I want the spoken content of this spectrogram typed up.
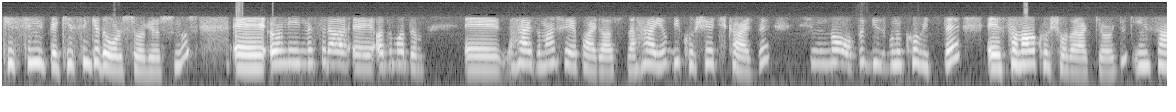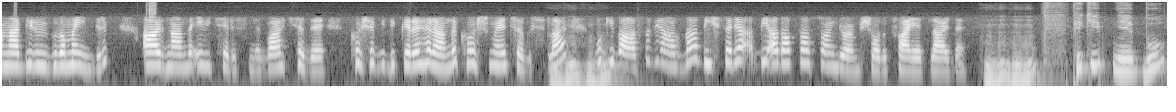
Kesinlikle kesinlikle doğru söylüyorsunuz. Ee, örneğin mesela e, adım adım e, her zaman şey yapardı aslında her yıl bir koşuya çıkardı Şimdi ne oldu? Biz bunu Covid'de e, sanal koşu olarak gördük. İnsanlar bir uygulama indirip ardından da ev içerisinde, bahçede koşabildikleri her anda koşmaya çalıştılar. Bu gibi aslında biraz daha dişlere bir adaptasyon görmüş olduk faaliyetlerde. Peki e, bu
